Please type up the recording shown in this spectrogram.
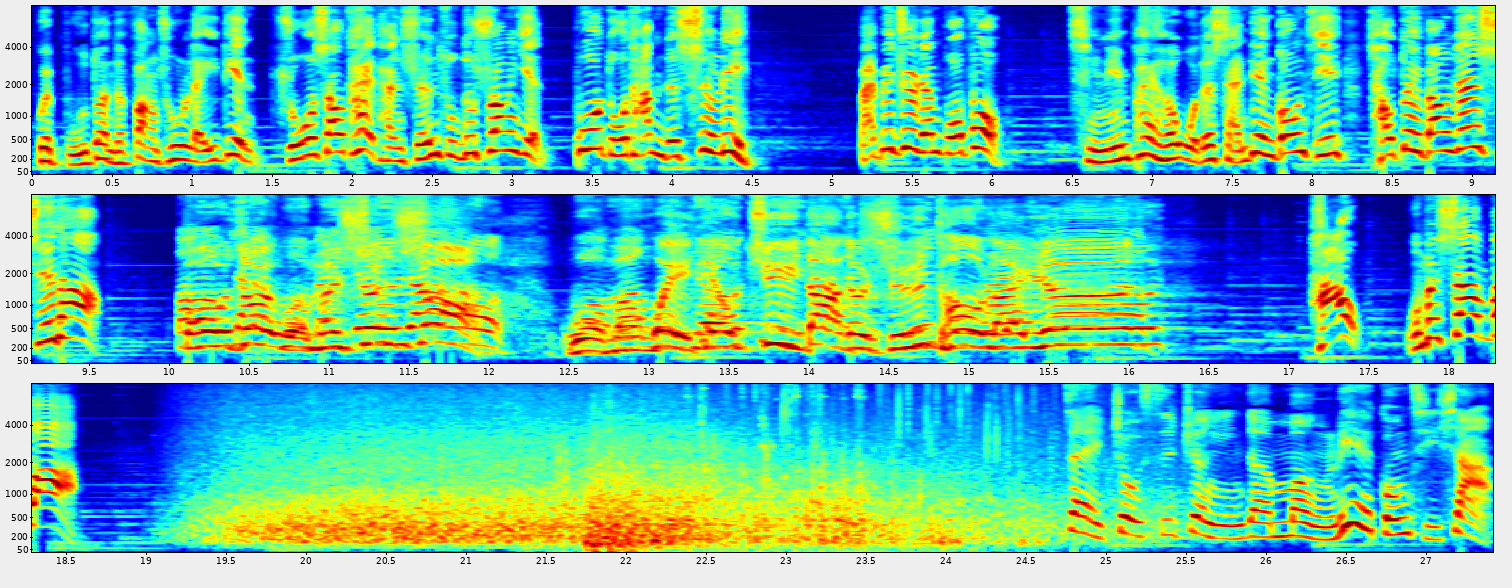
会不断的放出雷电，灼烧泰坦神族的双眼，剥夺他们的视力。白臂巨人伯父，请您配合我的闪电攻击，朝对方扔石头。包在我们身上，我们会挑巨大的石头来扔。好，我们上吧。在宙斯阵营的猛烈攻击下，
